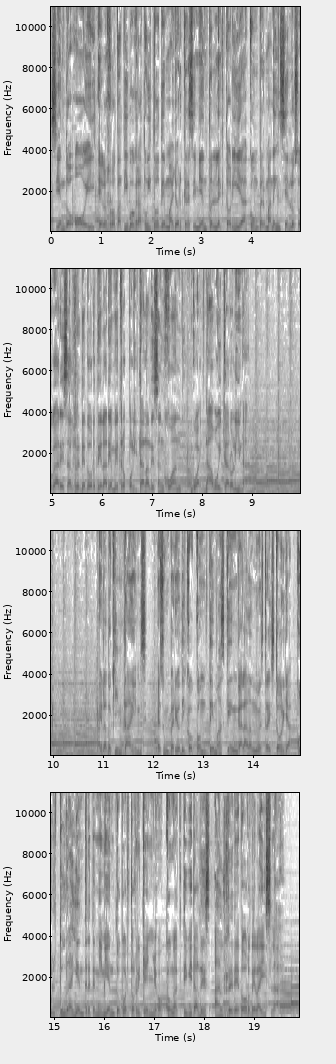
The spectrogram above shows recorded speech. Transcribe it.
Siendo hoy el rotativo gratuito de mayor crecimiento en lectoría con permanencia en los hogares alrededor del área metropolitana de San Juan, Guaynabo y Carolina. El Adoquin Times es un periódico con temas que engalanan nuestra historia, cultura y entretenimiento puertorriqueño, con actividades alrededor de la isla.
